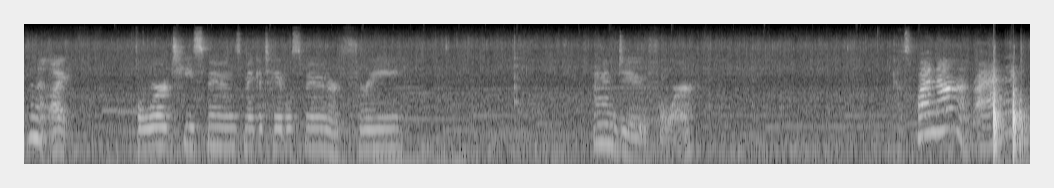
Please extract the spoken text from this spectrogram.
isn't it like four teaspoons make a tablespoon or three? I'm gonna do four. Because why not, right?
